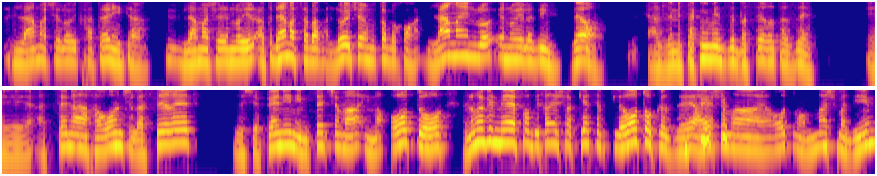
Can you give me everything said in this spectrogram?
למה שלא יתחתן איתה? למה שאין לו ילדים? אתה יודע מה סבבה, לא יישאר עם אותה בחורה. למה אין לו, אין לו ילדים? זהו, אז הם מסכמים את זה בסרט הזה. Uh, הצצנה האחרון של הסרט זה שפני נמצאת שם עם האוטו, אני לא מבין מאיפה בכלל יש לה כסף לאוטו כזה, היה שם אוטו ממש מדהים,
